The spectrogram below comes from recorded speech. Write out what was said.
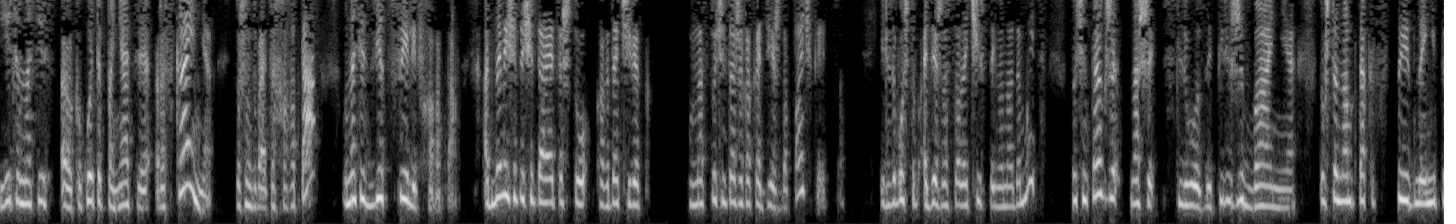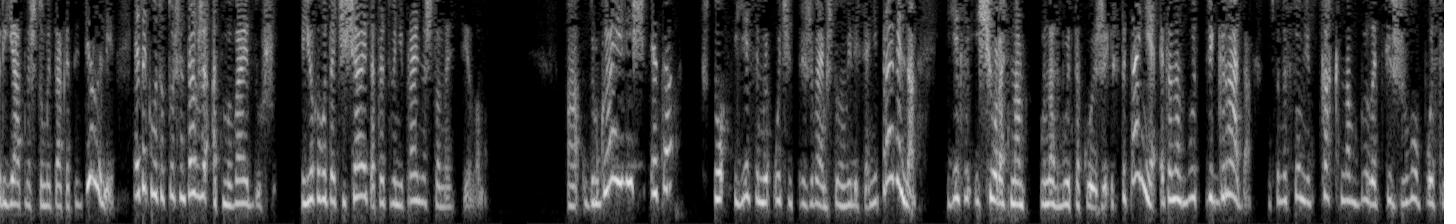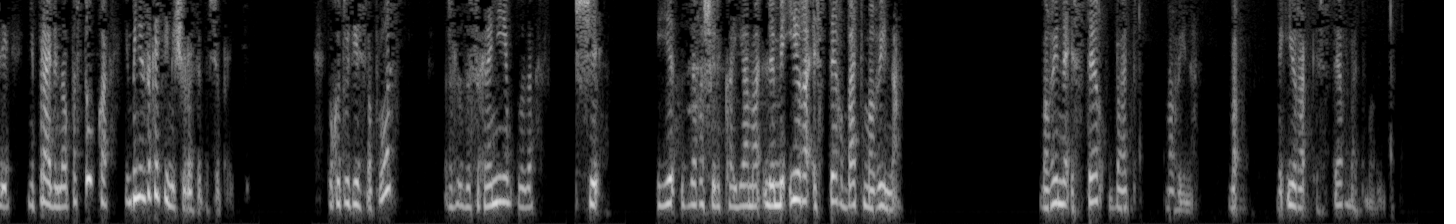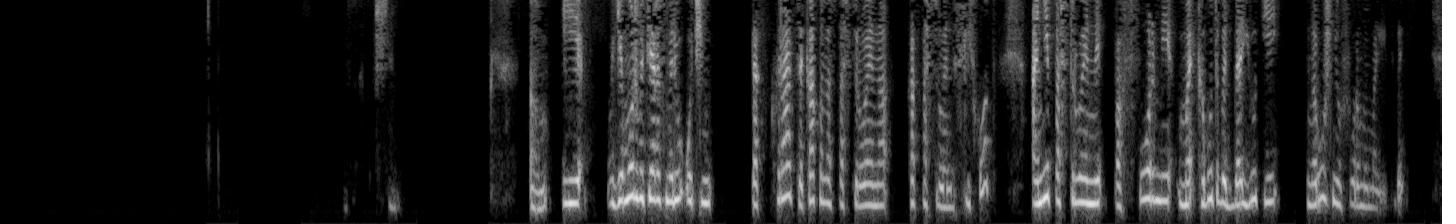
Если у нас есть э, какое-то понятие раскаяния, то, что называется харата, у нас есть две цели в харата. Одна вещь это считается, что когда человек, у нас точно так же, как одежда пачкается, и для того, чтобы одежда стала чистой, ее надо мыть, точно так же наши слезы, переживания, то, что нам так стыдно и неприятно, что мы так это делали, это как будто точно так же отмывает душу. Ее как будто очищает от этого неправильно, что она сделала. А другая вещь это, что если мы очень переживаем, что мы вели себя неправильно, если еще раз нам, у нас будет такое же испытание, это нас будет преграда, потому что мы вспомним, как нам было тяжело после неправильного поступка, и мы не захотим еще раз это все пройти. Только тут есть вопрос за сохранение плода. Лемеира Эстер бат Марина. Марина Эстер бат Марина. Меира Эстер бат Марина. И, я, может быть, я рассмотрю очень так вкратце, как у нас построено, как построен слихот. Они построены по форме, как будто бы дают ей наружную форму молитвы.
